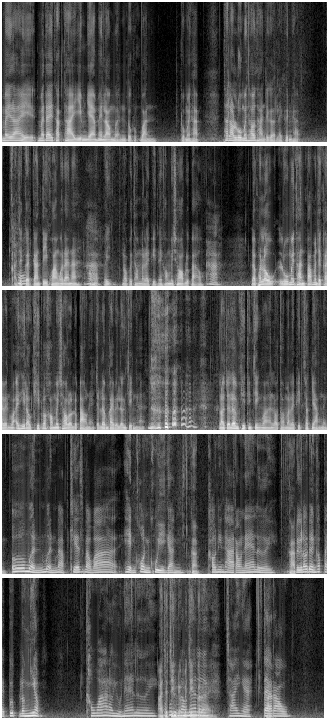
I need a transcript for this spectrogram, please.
ไม่ได้ไม่ได้ทักทายยิ้มแย้มให้เราเหมือนทุกๆวัน ถูกไหมครับ ถ้าเรารู้ไม่เท่าทันจะเกิดอะไรขึ้นครับ อาจจะเกิดการตีความก็ได้นะค่ะว่าแบบเฮ้ยเราไปทำอะไรผิดให้เขาไม่ชอบหรือเปล่าค่ะ แล้วพอเรารู้ไม่ทันปั๊บมันจะกลายเป็นว่าไอ้ที่เราคิดว่าเขาไม่ชอบเราหรือเปล่าเนี่ยจะเริ่มกลายเป็นเรื่องจริงฮะเราจะเริ่มคิดจริง ๆ ว่าเราทำอะไรผิดสักอย่างหนึ่งเออเหมือนเหมือนแบบเคสแบบว่าเห็นคนคุยกันครับเขานินทาเราแน่เลยครับหรือเราเดินเข้าไปปุ๊บแล้วเงียบเขาว่าเราอยู่แน่เลย อาจจะจริงหรือไม่จริงก็ได้เขาพูถึเาแน่เลยใช่ไง แต่เรา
